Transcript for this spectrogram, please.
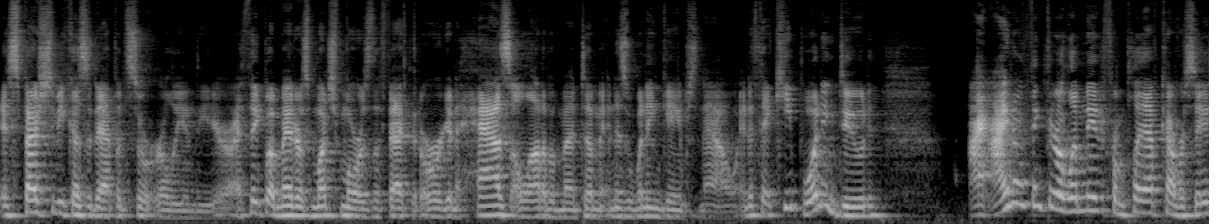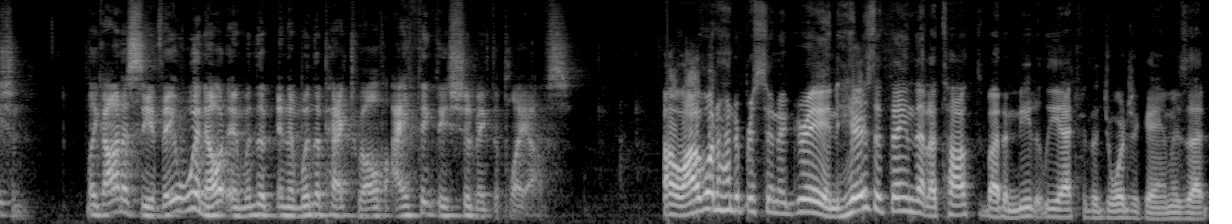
especially because it happened so early in the year. I think what matters much more is the fact that Oregon has a lot of momentum and is winning games now. And if they keep winning, dude, I, I don't think they're eliminated from playoff conversation. Like honestly, if they win out and win the and then win the Pac-12, I think they should make the playoffs. Oh, I 100% agree. And here's the thing that I talked about immediately after the Georgia game is that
